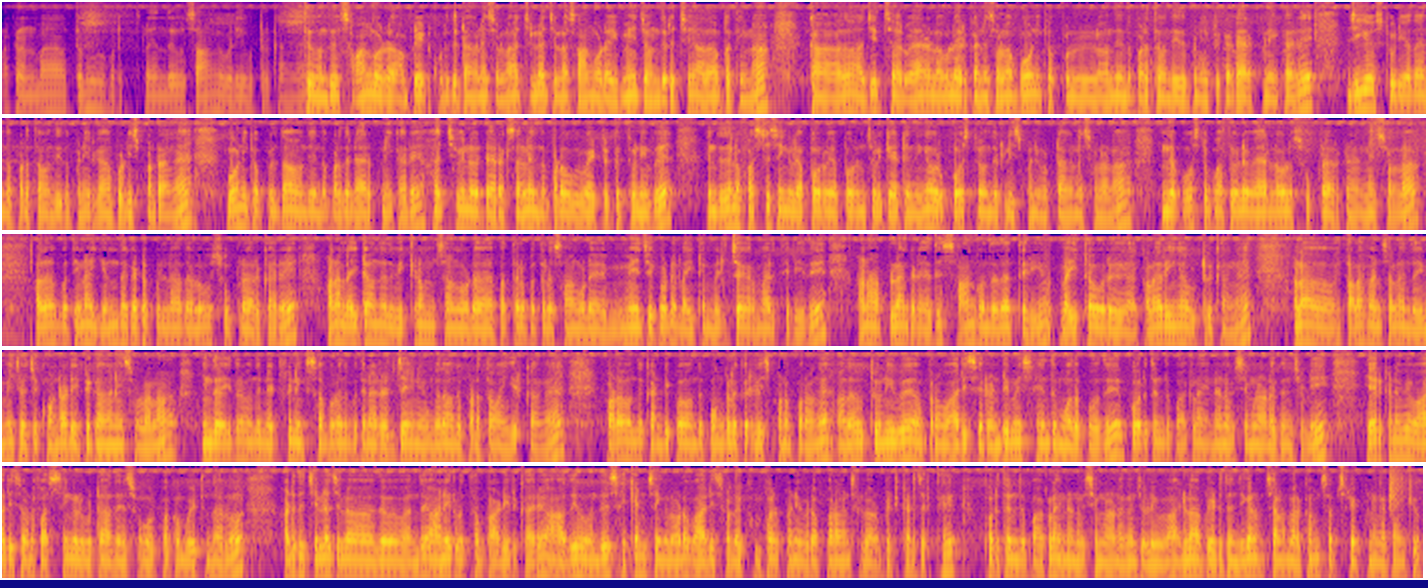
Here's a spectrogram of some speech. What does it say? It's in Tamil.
வணக்கம் நண்பா துணிவு படத்துலேருந்து சாங் வெளியே விட்டுருக்காங்க இது வந்து சாங்கோட அப்டேட் கொடுத்துட்டாங்கன்னே சொல்லலாம். சில்ல சில்ல சாங்கோட இமேஜ் வந்துருச்சு. அதாவது பார்த்தீங்கன்னா க அதாவது அஜித் சார் வேறு லெவலில் இருக்கான்னு சொல்லலாம். போனி கப்பூரில் வந்து இந்த படத்தை வந்து இது பண்ணிகிட்டு இருக்காரு டேரக்ட் பண்ணியிருக்காரு. ஜியோ ஸ்டுடியோ தான் இந்த படத்தை வந்து இது பண்ணியிருக்காங்க ப்ரொடியூஸ் பண்ணுறாங்க போனி கப்பூல் தான் வந்து இந்த படத்தை டேரக்ட் பண்ணியிருக்காரு. ஹச் வினோர் டேரக்ஷனில் இந்த படம் உருவாயிட்டிருக்கு துணிவு. இந்த இதில் ஃபஸ்ட்டு சிங்கிள் எப்போ வரும் எப்போ வரும்னு சொல்லி கேட்டிருந்தீங்க. ஒரு போஸ்ட்டு வந்து ரிலீஸ் பண்ணி விட்டாங்கன்னு சொல்லலாம். இந்த போஸ்ட்டு பார்த்ததில் வேறு லெவலில் சூப்பராக இருக்குன்னே சொல்லலாம். அதாவது பார்த்தீங்கன்னா எந்த கட்டப்பு இல்லாத அளவு சூப்பராக இருக்கார். ஆனால் லைட்டாக வந்து அது விக்ரம் சாங்கோட பத்தல பத்தல சாங்கோட இமேஜு கூட லைட்டாக மெர்ஜ் ஆகிற மாதிரி தெரியுது. ஆனால் அப்படிலாம் கிடையாது. சாங் வந்ததாக தெரியும். லைட்டாக ஒரு கலரிங்காக விட்டுருக்காங்க. ஆனால் தலை ஃபேன்ஸ் எல்லாம் இந்த இமேஜ் வச்சு கொண்டாடிட்டு இருக்காங்கன்னே சொல்லலாம். இந்த இதில் வந்து நெட்ஃபினிக்ஸ் அப்புறம் வந்து பார்த்தீங்கன்னா ரெட் ஜெயின் இவங்க தான் வந்து படத்தை வாங்கியிருக்காங்க. படம் வந்து கண்டிப்பாக வந்து பொங்கலுக்கு ரிலீஸ் பண்ண போகிறாங்க அதாவது துணிவு அப்புறம் வாரிசு ரெண்டுமே சேர்ந்து மோத போகுது. பொறுத்திருந்து பார்க்கலாம் என்னென்ன விஷயங்கள் நடக்குதுன்னு சொல்லி. ஏற்கனவே வாரிசோட ஃபஸ்ட் சிங்கிள் விட்டு அது ஒரு பக்கம் போயிட்டு இருந்தாலும் அடுத்து சில்ல சில்ல இது வந்து அனிருத்தா பாடியிருக்காரு. அது வந்து செகண்ட் சிங்கிளோட வாரிசோட கம்பேர் பண்ணி விட போகிறாங்கன்னு சொல்லி ஒரு அப்டேட் கிடச்சிருக்கு. பொறுத்திருந்து பார்க்கலாம் என்னென்ன விஷயம் நடக்குதுன்னு சொல்லி எல்லா அப்டேட் தெரிஞ்சுக்க நம்ம சேனல் மறக்காமல் சப்ஸ்கிரைப் பண்ணுங்கள் தேங்க்யூ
